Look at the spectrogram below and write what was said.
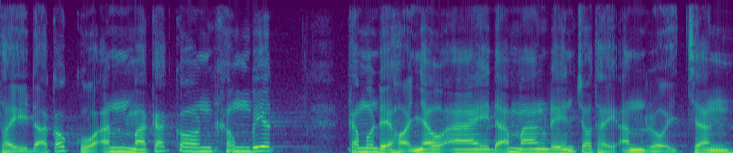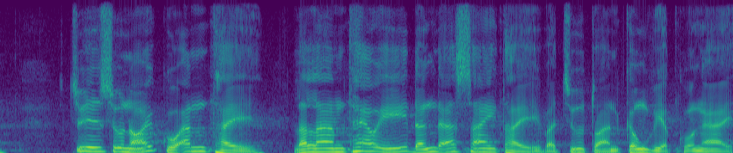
Thầy đã có của ăn mà các con không biết. Các môn đệ hỏi nhau ai đã mang đến cho Thầy ăn rồi chăng? Chúa Giêsu nói của anh Thầy là làm theo ý đấng đã sai Thầy và chu toàn công việc của Ngài.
